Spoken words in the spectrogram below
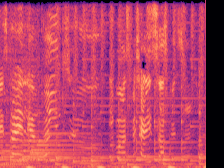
guys, currently I'm going to Ibon Specialist Hospital.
